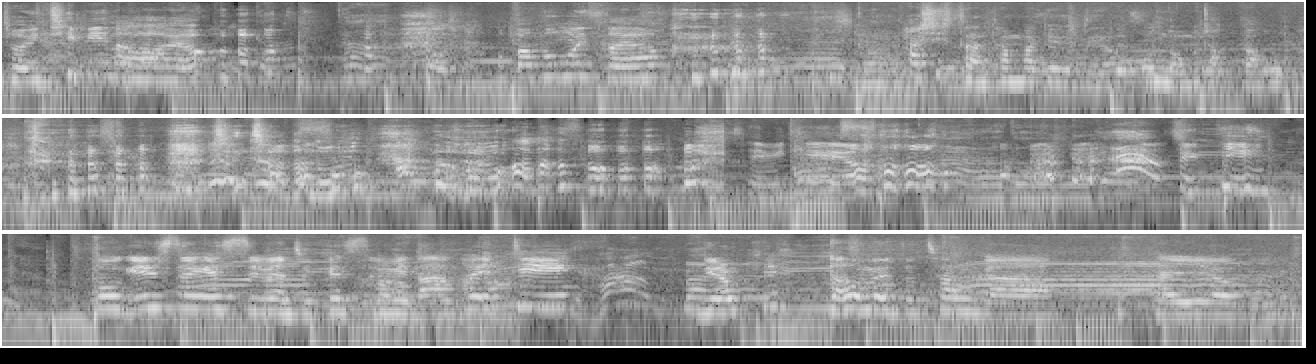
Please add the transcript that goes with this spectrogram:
저희 TV 나와요. 오빠 보고 있어요. 파시스트한테 한마디 해도 돼요? 옷 너무 작다고. 진짜 나 너무 너무 화나서. 재밌게 해요. 화이팅. 꼭 1승 했으면 좋겠습니다. 화이팅! 이렇게 다음에도 참가 하려고요.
